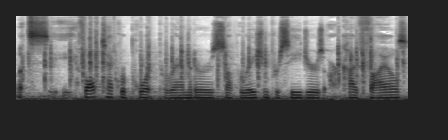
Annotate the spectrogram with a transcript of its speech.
Let's see. Vault-Tec report parameters, operation procedures, archive files.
